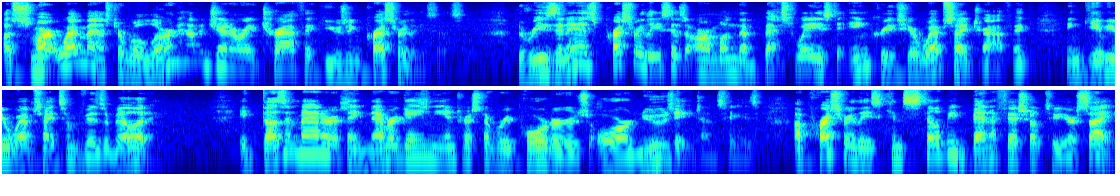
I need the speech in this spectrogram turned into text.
A smart webmaster will learn how to generate traffic using press releases. The reason is press releases are among the best ways to increase your website traffic and give your website some visibility. It doesn't matter if they never gain the interest of reporters or news agencies, a press release can still be beneficial to your site.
